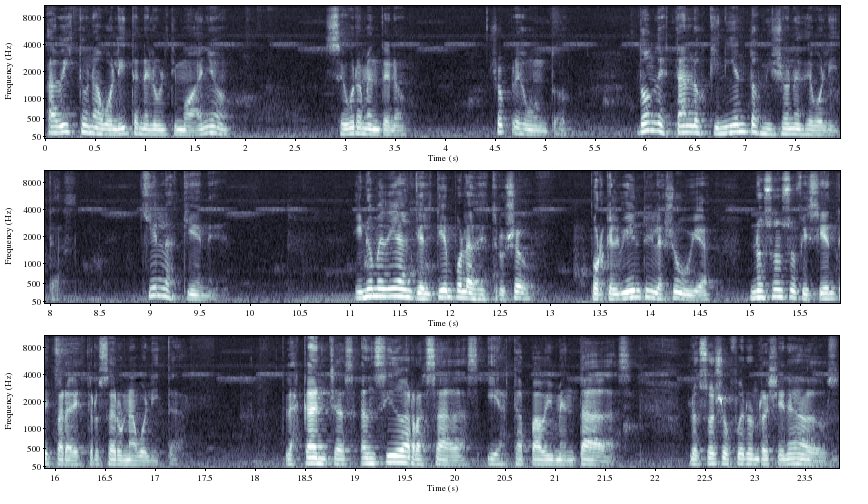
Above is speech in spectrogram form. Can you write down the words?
ha visto una bolita en el último año? Seguramente no. Yo pregunto, ¿dónde están los 500 millones de bolitas? ¿Quién las tiene? Y no me digan que el tiempo las destruyó, porque el viento y la lluvia no son suficientes para destrozar una bolita. Las canchas han sido arrasadas y hasta pavimentadas, los hoyos fueron rellenados,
